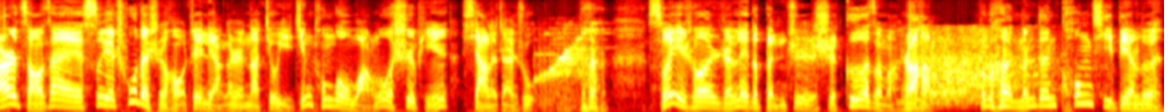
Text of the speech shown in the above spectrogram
而早在四月初的时候，这两个人呢就已经通过网络视频下了战书。所以说，人类的本质是鸽子嘛，是吧？不过能跟空气辩论，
